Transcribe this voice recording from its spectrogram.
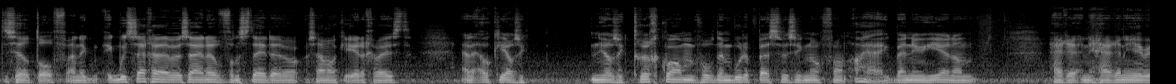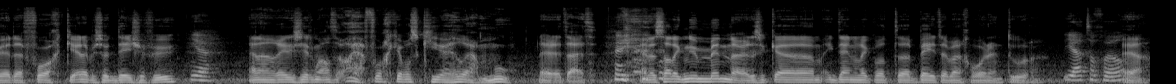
het is heel tof. En ik, ik moet zeggen, we zijn heel veel van de steden zijn we al een keer eerder geweest. En elke keer als ik... Nu als ik terugkwam, bijvoorbeeld in Budapest, wist ik nog van... Oh ja, ik ben nu hier en dan herinner, je weer de vorige keer. Dan heb je zo'n déjà vu. Ja. En dan realiseerde ik me altijd... Oh ja, vorige keer was ik hier heel erg moe de hele tijd. En dat zat ik nu minder. Dus ik, eh, ik denk dat ik wat eh, beter ben geworden in toeren. Ja, toch wel? Ja.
